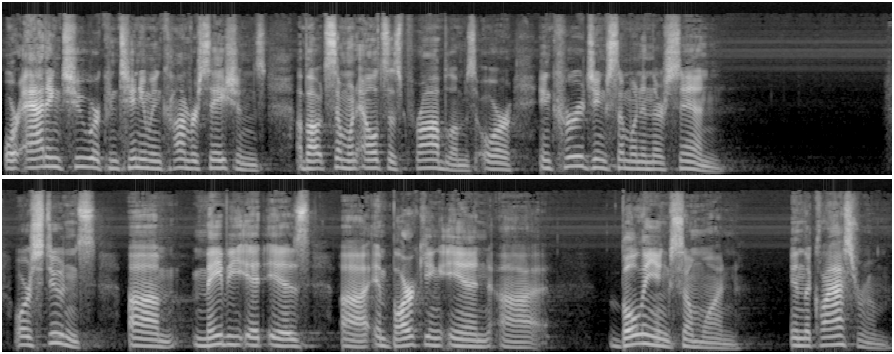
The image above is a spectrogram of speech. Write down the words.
or adding to or continuing conversations about someone else's problems or encouraging someone in their sin. Or students, um, maybe it is uh, embarking in uh, bullying someone in the classroom.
